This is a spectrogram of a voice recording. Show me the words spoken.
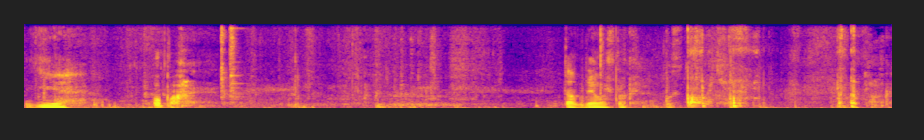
Є. Опа. Так, де вас так поставить? Так.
